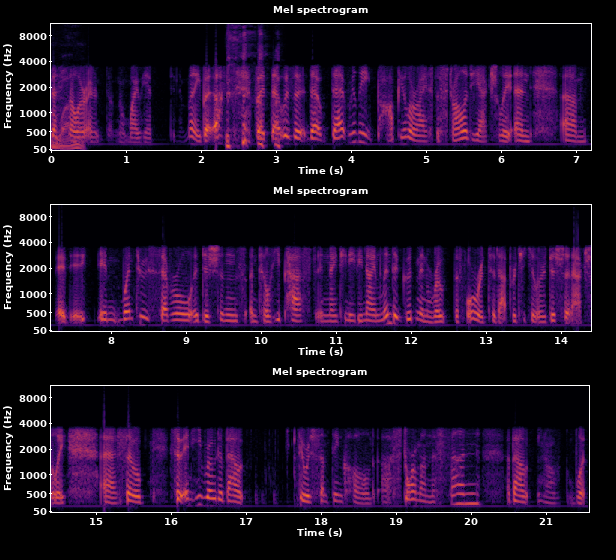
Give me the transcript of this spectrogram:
bestseller. Oh, wow. I don't know why we had didn't have money, but uh, but that was a that that really popularized astrology actually, and um, it, it, it went through several editions until he passed in 1989. Linda Goodman wrote the foreword to that particular edition actually, uh, so so and he wrote about there was something called uh, Storm on the Sun about you know what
